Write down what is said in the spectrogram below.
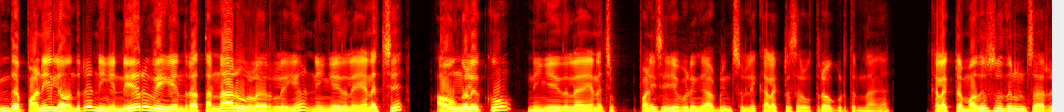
இந்த பணியில் வந்துட்டு நீங்கள் நேரு வேகேந்திரா தன்னார்வலர்களையும் நீங்கள் இதில் இணைச்சி அவங்களுக்கும் நீங்கள் இதில் இணைச்சி பணி செய்ய விடுங்க அப்படின்னு சொல்லி கலெக்டர் சார் உத்தரவு கொடுத்துருந்தாங்க. கலெக்டர் மதுசூதனன் சார்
